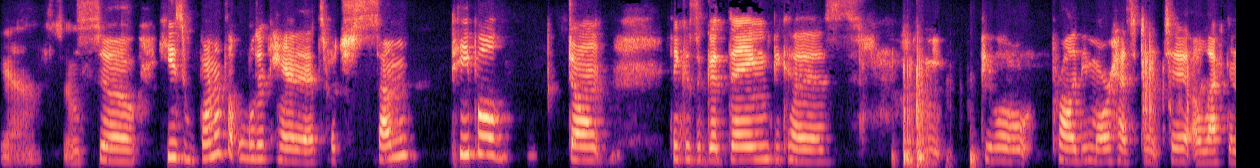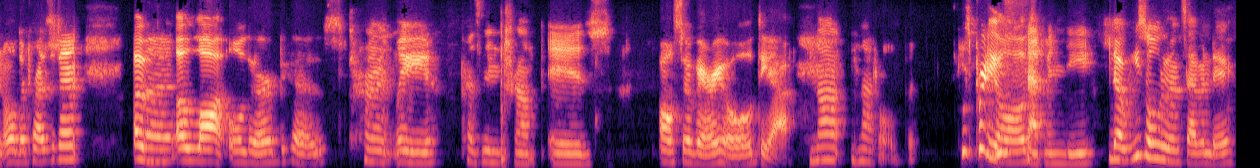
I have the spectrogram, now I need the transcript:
yeah. So So he's one of the older candidates, which some people don't think is a good thing because people probably be more hesitant to elect an older president. A, But- a lot older because currently, President Trump is also very old. Yeah, not not old, but he's pretty he's old. seventy, No, he's older than seventy.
